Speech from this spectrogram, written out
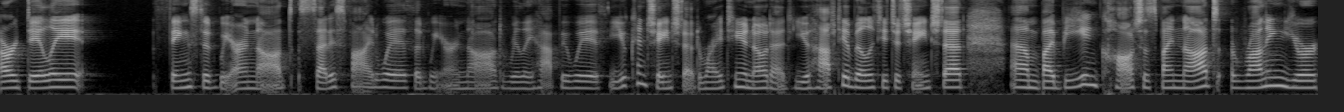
our daily things that we are not satisfied with, that we are not really happy with, you can change that, right? You know that you have the ability to change that um, by being cautious, by not running your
